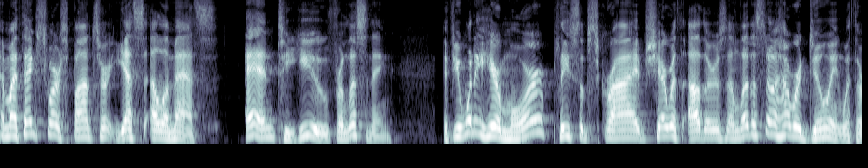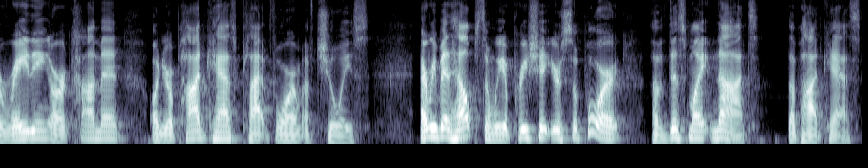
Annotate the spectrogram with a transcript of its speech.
And my thanks to our sponsor, Yes LMS, and to you for listening. If you want to hear more, please subscribe, share with others, and let us know how we're doing with a rating or a comment on your podcast platform of choice. Every bit helps, and we appreciate your support of This Might Not, the podcast.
